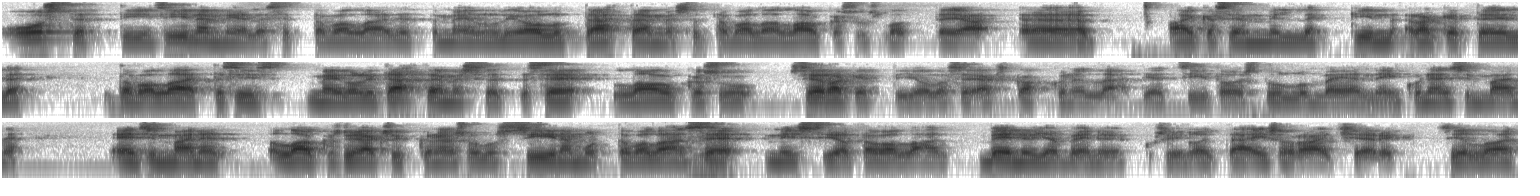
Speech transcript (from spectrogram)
ostettiin siinä mielessä, että tavallaan, että meillä oli ollut tähtäimessä tavallaan laukasuslotteja ää, aikaisemmillekin raketeille, tavallaan, että siis meillä oli tähtäimessä, että se laukaisu, se raketti, jolla se X2 lähti, että siitä olisi tullut meidän niin kuin ensimmäinen, ensimmäinen laukaisu X1 olisi ollut siinä, mutta tavallaan se missio tavallaan veny ja veny, kun siinä oli tämä iso rideshare silloin,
